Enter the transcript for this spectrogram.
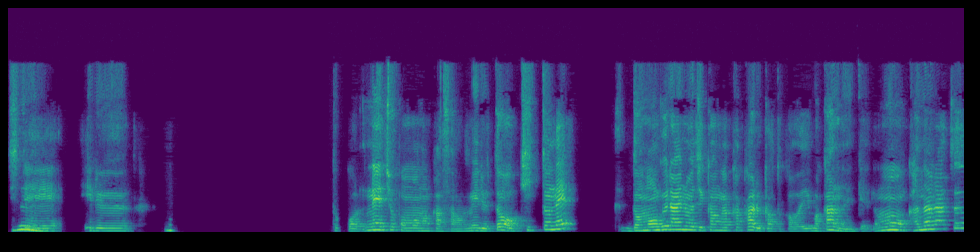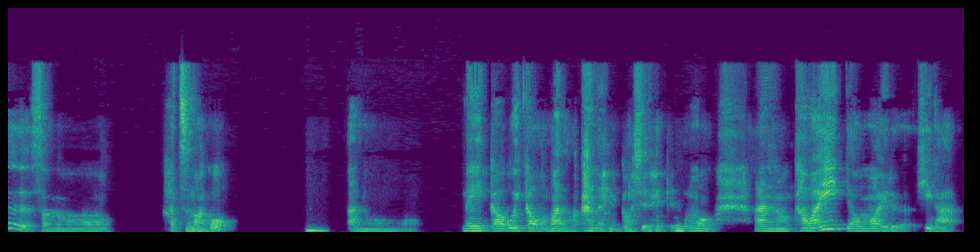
しているところね、チョコモノカさんを見ると、きっとね、どのぐらいの時間がかかるかとかはわかんないけれども、必ず、その、初孫、うん、あの、メイカー、追いかはまだわかんないのかもしれないけれども、あの、可愛いって思える日が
